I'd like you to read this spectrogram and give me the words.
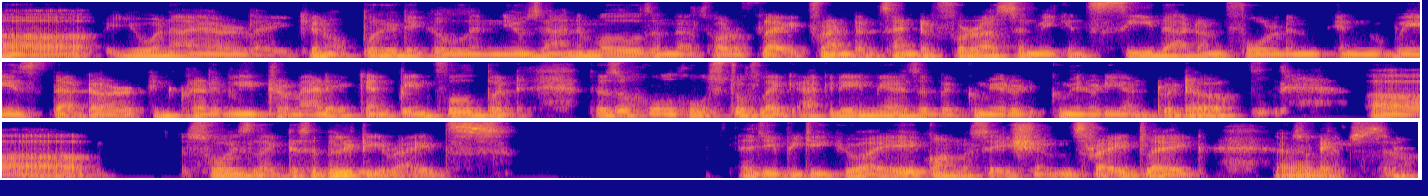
uh, you and I are like, you know, political and news animals, and that's sort of like front and center for us. And we can see that unfold in, in ways that are incredibly dramatic and painful. But there's a whole host of like academia is a big community community on Twitter. Uh, so is like disability rights, LGBTQIA conversations, right? Like, very much so.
